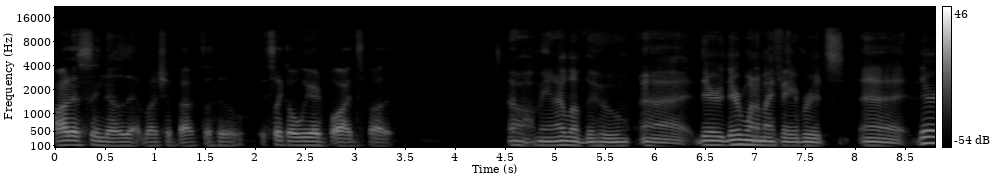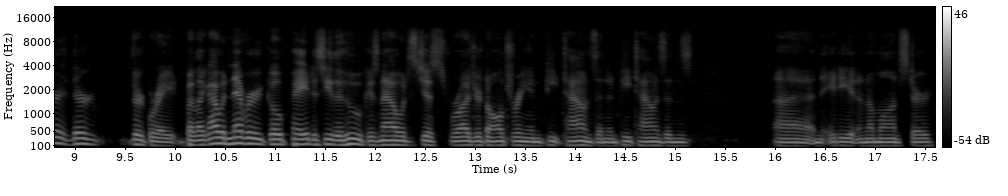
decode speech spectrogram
honestly know that much about the Who. It's like a weird blind spot. Oh man, I love the Who. Uh, they're they're one of my favorites. Uh, they're they're they're great, but like I would never go pay to see the Who because now it's just Roger Daltrey and Pete Townshend, and Pete Townshend's uh, an idiot and a monster,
